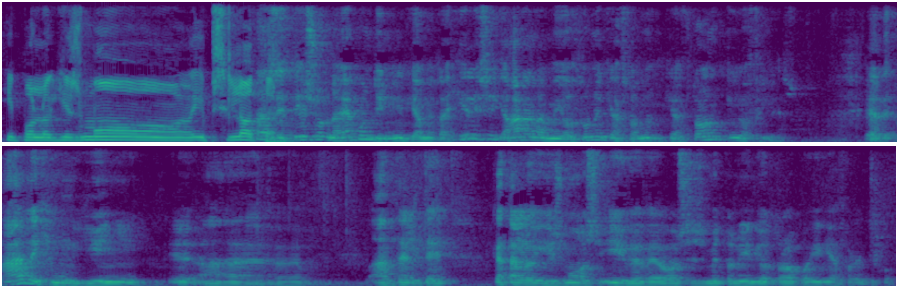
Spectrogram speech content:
υπολογισμό υψηλότερο. Θα ζητήσουν να έχουν την ίδια μεταχείριση, άρα να μειωθούν και αυτόν, και αυτόν οι οφειλές. Δηλαδή, αν έχουν γίνει, ε, αν θέλετε, καταλογισμός ή βεβαιώσεις με τον ίδιο τρόπο ή διαφορετικό.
